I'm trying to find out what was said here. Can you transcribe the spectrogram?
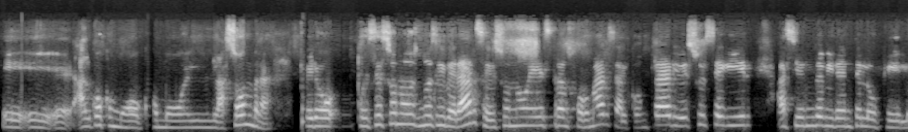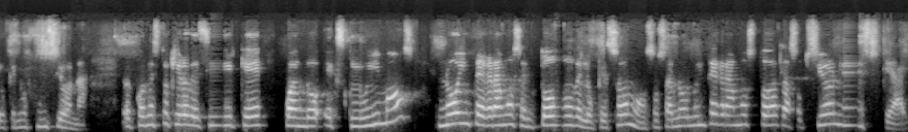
eh, eh, algo como, como en la sombra, pero pues eso no, no, es liberarse, eso no es transformarse, al contrario, eso es seguir haciendo evidente lo que, lo que no funciona. Con esto quiero decir que cuando excluimos, no integramos el todo de lo que somos, o sea, no, no integramos todas las opciones que hay.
